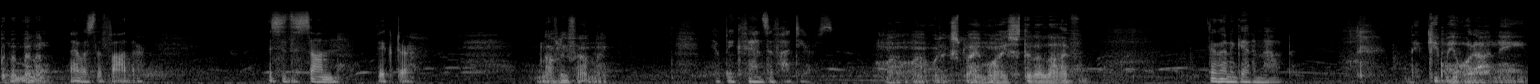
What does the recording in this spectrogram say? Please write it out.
with Macmillan. That was the father. This is the son, Victor. Lovely family. They're big fans of Hadir's. Well, that would explain why he's still alive. They're gonna get him out. Then give me what I need.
